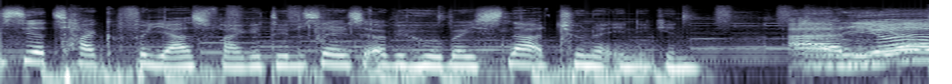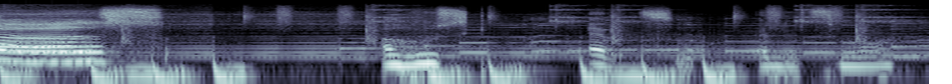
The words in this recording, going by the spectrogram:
Vi siger tak for jeres frække deltagelse, og vi håber, I snart tuner ind igen. Adios! Og husk altid at lytte til mor.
